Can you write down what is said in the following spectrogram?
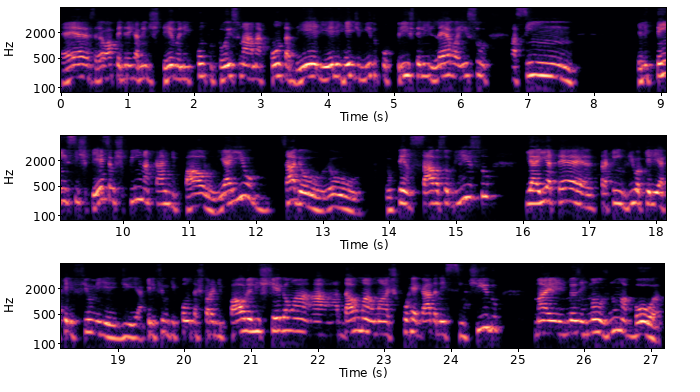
é, é o apedrejamento de Estevão. Ele computou isso na, na conta dele, ele redimido por Cristo, ele leva isso assim ele tem esse esse é o espinho na carne de Paulo. E aí eu, sabe, eu, eu, eu pensava sobre isso, e aí até para quem viu aquele, aquele filme de aquele filme que conta a história de Paulo, eles chegam a, a, a dar uma, uma escorregada nesse sentido, mas meus irmãos, numa boa,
